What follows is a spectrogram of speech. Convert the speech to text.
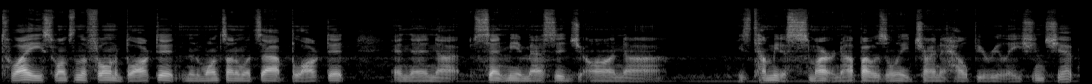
twice, once on the phone and blocked it, and then once on WhatsApp, blocked it, and then uh, sent me a message on. Uh, he's telling me to smarten up. I was only trying to help your relationship.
